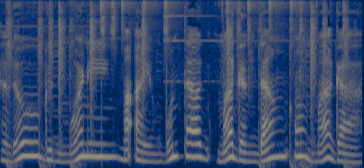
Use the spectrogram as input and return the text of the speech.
Hello, good morning, maayong buntag, magandang umaga.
